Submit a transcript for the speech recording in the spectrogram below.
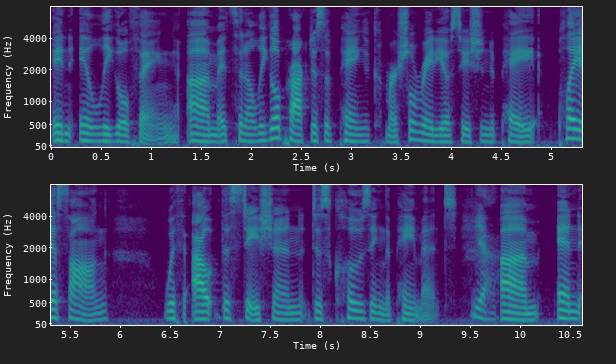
an illegal thing. Um, it's an illegal practice of paying a commercial radio station to pay play a song without the station disclosing the payment. Yeah. Um, and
